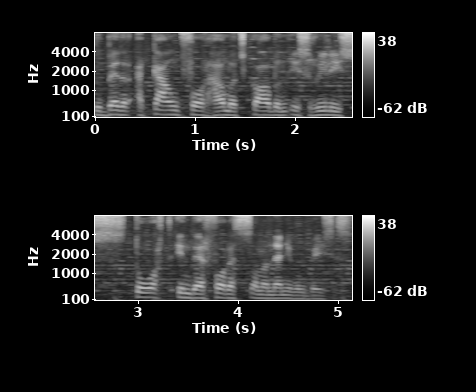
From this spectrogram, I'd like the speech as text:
to better account for how much carbon is really stored in their forests on an annual basis.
